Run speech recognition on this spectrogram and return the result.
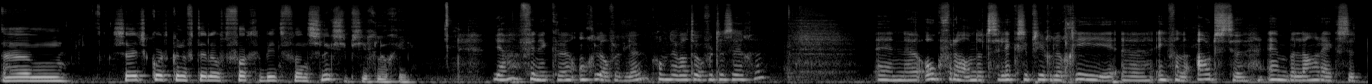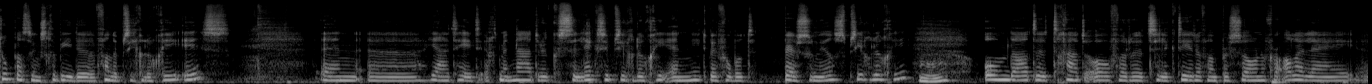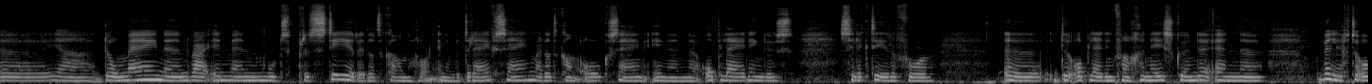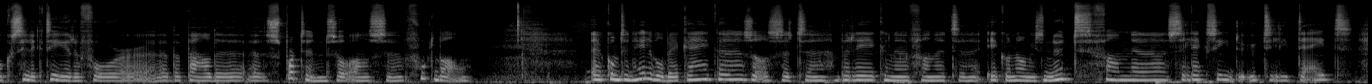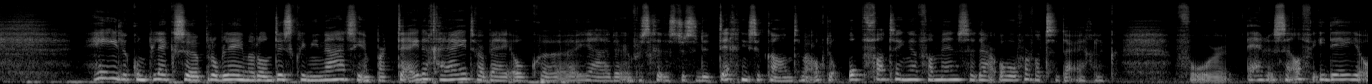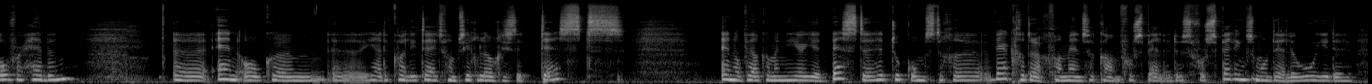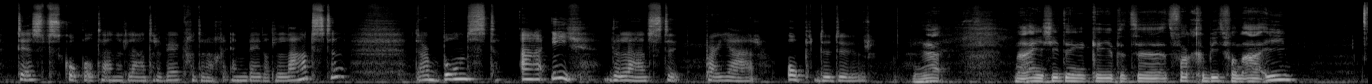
Um, zou je iets kort kunnen vertellen over het vakgebied van selectiepsychologie? Ja, vind ik ongelooflijk leuk om daar wat over te zeggen. En ook vooral omdat selectiepsychologie een van de oudste en belangrijkste toepassingsgebieden van de psychologie is. En uh, ja, het heet echt met nadruk selectiepsychologie en niet bijvoorbeeld personeelspsychologie. Mm -hmm. Omdat het gaat over het selecteren van personen voor allerlei uh, ja, domeinen waarin men moet presteren. Dat kan gewoon in een bedrijf zijn, maar dat kan ook zijn in een uh, opleiding. Dus selecteren voor de opleiding van geneeskunde en wellicht ook selecteren voor bepaalde sporten, zoals voetbal. Er komt een heleboel bij kijken, zoals het uh, berekenen van het uh, economisch nut van uh, selectie, de utiliteit. Hele complexe problemen rond discriminatie en partijdigheid, waarbij ook ja, er een verschil is tussen de technische kant, maar ook de opvattingen van mensen daarover, wat ze daar eigenlijk voor eigen zelf ideeën over hebben. en ook um, ja, de kwaliteit van psychologische tests en op welke manier je het beste het toekomstige werkgedrag van mensen kan voorspellen. Dus voorspellingsmodellen, hoe je de tests koppelt aan het latere werkgedrag. En bij dat laatste, daar bonst AI de laatste paar jaar op de deur. Ja, nou en je ziet denk ik, je hebt het, uh, het vakgebied van AI.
